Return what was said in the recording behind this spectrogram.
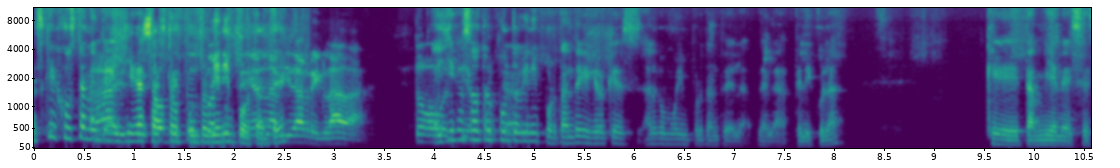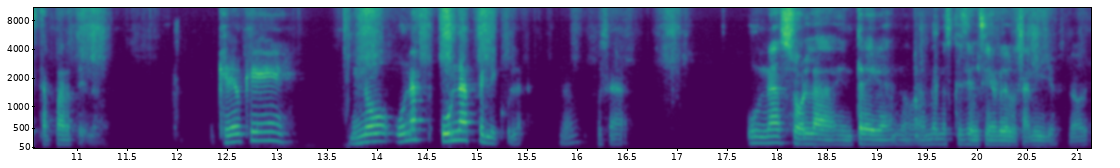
Es que justamente ahí llegas a otro punto bien importante. La vida arreglada. ahí llegas a otro punto bien importante que creo que es algo muy importante de la, de la película, que también es esta parte, ¿no? Creo que no, una, una película, ¿no? O sea, una sola entrega, ¿no? A menos que sea El Señor de los Anillos, ¿no?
